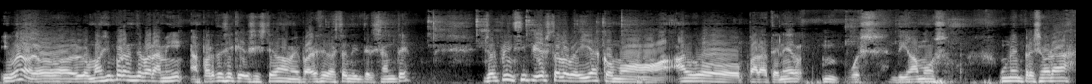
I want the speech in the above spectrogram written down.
Y bueno, lo, más importante para mí, aparte de que el sistema me parece bastante interesante, yo al principio esto lo veía como algo para tener, pues digamos, una impresora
